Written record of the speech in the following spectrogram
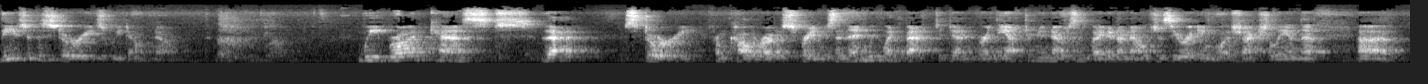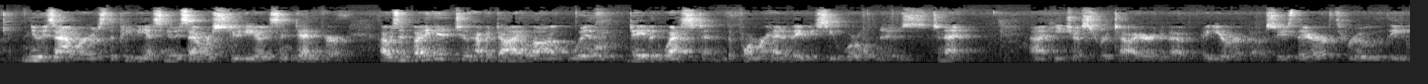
These are the stories we don't know. We broadcast that story from Colorado Springs, and then we went back to Denver. In the afternoon, I was invited on Al Jazeera English, actually, in the uh, news hours, the PBS News Hour studios in Denver. I was invited to have a dialogue with David Westin, the former head of ABC World News Tonight. Uh, he just retired about a year ago, so he's there through the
